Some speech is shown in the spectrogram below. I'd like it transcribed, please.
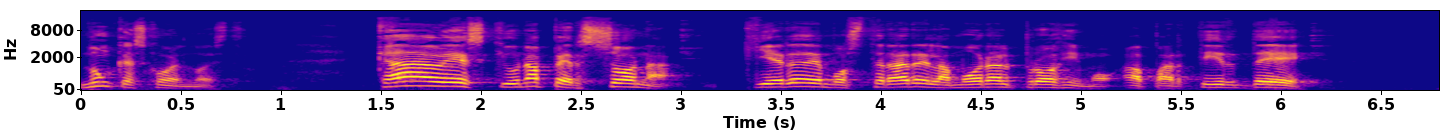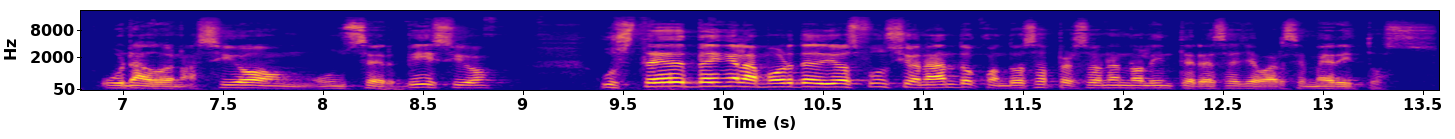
Nunca es con el nuestro. Cada vez que una persona quiere demostrar el amor al prójimo a partir de una donación, un servicio, Ustedes ven el amor de Dios funcionando cuando a esa persona no le interesa llevarse méritos.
